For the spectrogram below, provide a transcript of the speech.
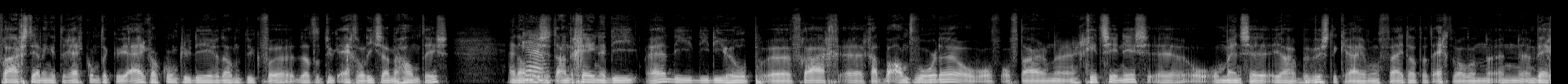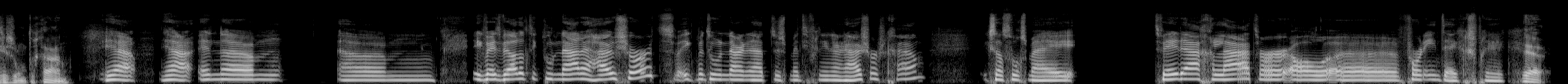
vraagstellingen terechtkomt, dan kun je eigenlijk al concluderen dat, natuurlijk, voor- dat er natuurlijk echt wel iets aan de hand is. En dan Ja. is het aan degene die hè, die, die, die hulpvraag eh, gaat beantwoorden. Of, of, of daar een, een gids in is. eh, om mensen ja, bewust te krijgen van het feit dat het echt wel een, een, een weg is om te gaan. Ja, ja. En ehm, ehm, ik weet wel dat ik toen na de huisarts... Ik ben toen naar, naar- dus met die vriendin naar de huisarts gegaan. Ik zat volgens mij twee dagen later al eh, voor een intakegesprek. Ja,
